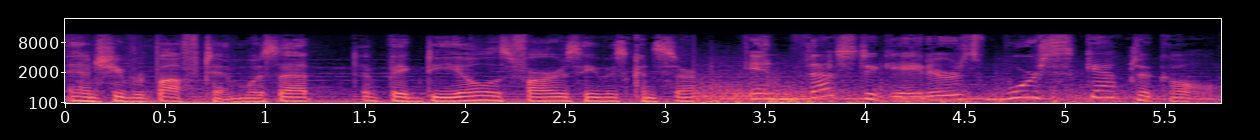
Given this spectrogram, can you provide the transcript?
And she rebuffed him. Was that a big deal as far as he was concerned? Investigators were skeptical,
